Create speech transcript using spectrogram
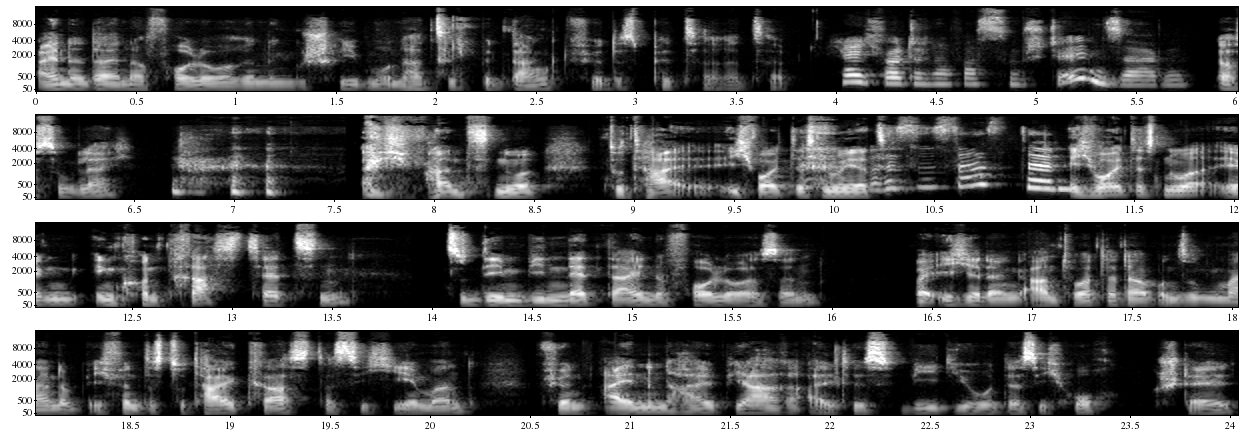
eine deiner Followerinnen geschrieben und hat sich bedankt für das Pizzarezept. Hey, ich wollte noch was zum Stillen sagen. Darfst du gleich? ich fand es nur total. Ich wollte es nur jetzt. Was ist das denn? Ich wollte es nur in, in Kontrast setzen zu dem, wie nett deine Follower sind, weil ich ihr dann geantwortet habe und so gemeint habe, ich finde es total krass, dass sich jemand für ein eineinhalb Jahre altes Video, das ich hochstelle,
